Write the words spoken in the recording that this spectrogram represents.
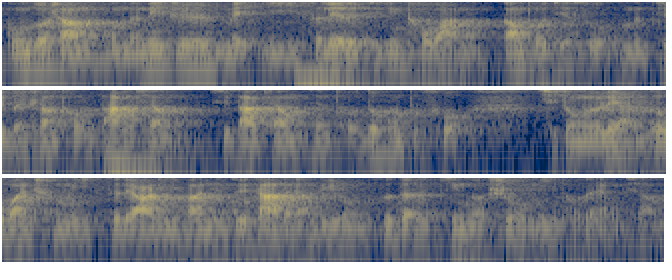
工作上的，我们的那支美以色列的基金投完了，刚投结束，我们基本上投了八个项目，其实八个项目现在投的都很不错，其中有两个完成了以色列二零一八年最大的两笔融资的金额，是我们已投的两个项目。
